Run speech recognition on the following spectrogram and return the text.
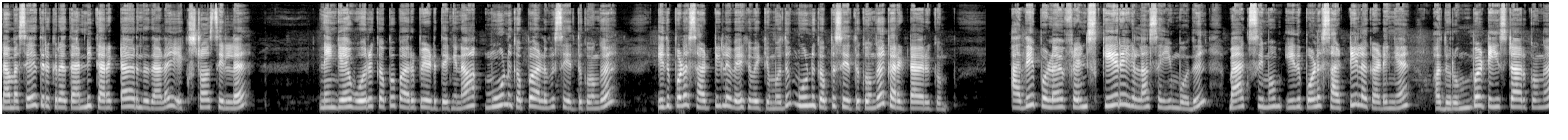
நம்ம சேர்த்துருக்கிற தண்ணி கரெக்டாக இருந்ததால் எக்ஸ்ட்ராஸ் இல்லை. நீங்கள் ஒரு கப்பு பருப்பு எடுத்தீங்கன்னா மூணு கப்பு அளவு சேர்த்துக்கோங்க. இது போல் சட்டியில் வேக வைக்கும் போது மூணு கப்பு சேர்த்துக்கோங்க கரெக்டாக இருக்கும். அதே போல் ஃப்ரெண்ட்ஸ் கீரைகள்லாம் செய்யும்போது மேக்ஸிமம் இது போல் சட்டியில் கடைங்க. அது ரொம்ப டேஸ்ட்டாக இருக்குங்க.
